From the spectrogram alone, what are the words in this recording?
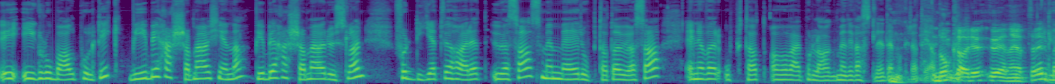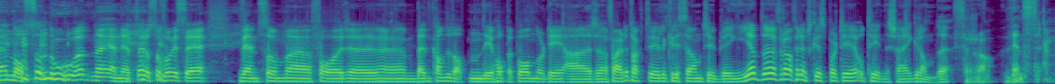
i, i global politikk. Vi blir hersa med av Kina, vi blir hersa med av Russland, fordi at vi har et USA som er mer opptatt av USA enn å være opptatt av å være på lag med de vestlige demokratiene. Noen klare uenigheter, men også noen enigheter. og Så får vi se hvem som eh, får eh, den kandidaten de hopper på når de er ferdig. Takk til Christian Tybring-Gjedde fra Fremskrittspartiet og Trine Skei Grande fra Venstre.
